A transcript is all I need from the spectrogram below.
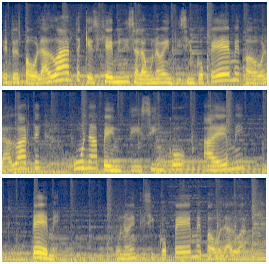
Entonces, Paola Duarte, que es Géminis a la 1.25 pm. Paola Duarte, 1.25 am pm. 1.25 pm, Paola Duarte.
